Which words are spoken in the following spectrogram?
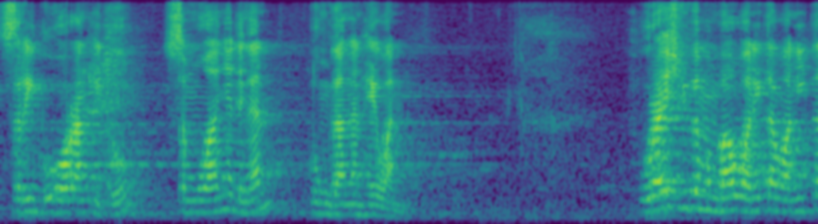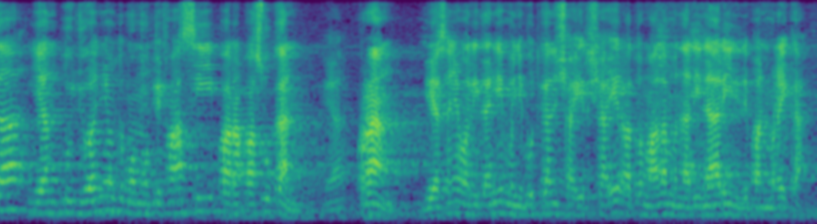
seribu orang itu semuanya dengan tunggangan hewan. Quraisy juga membawa wanita-wanita yang tujuannya untuk memotivasi para pasukan ya, perang. Biasanya wanita ini menyebutkan syair-syair atau malah menari-nari di depan mereka.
